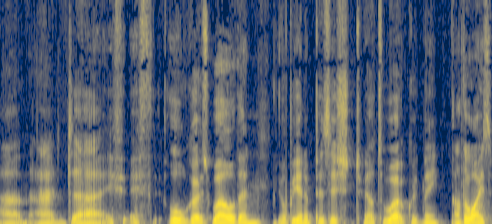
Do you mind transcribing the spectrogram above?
Um, and uh, if, if all goes well, then you'll be in a position to be able to work with me. Otherwise,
